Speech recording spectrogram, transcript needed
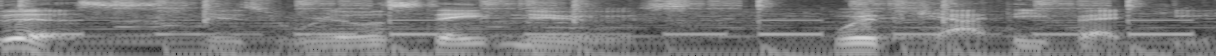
This is Real Estate News with Kathy Fettke.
